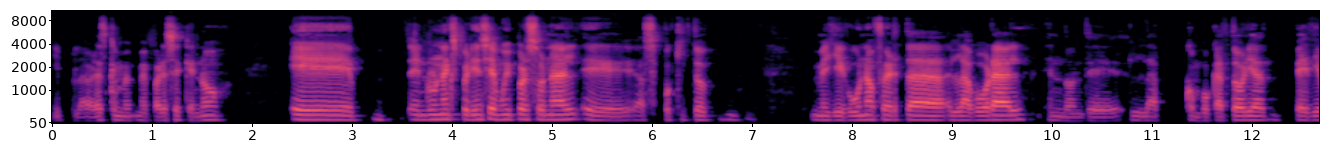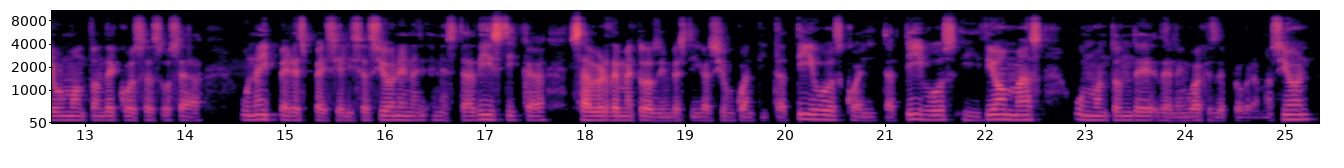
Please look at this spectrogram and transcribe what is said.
Y pues, la verdad es que me, me parece que no. En una experiencia muy personal, hace poquito me llegó una oferta laboral en donde la convocatoria pedía un montón de cosas, o sea, una hiperespecialización en, en, estadística, saber de métodos de investigación cuantitativos, cualitativos, idiomas, un montón de, de lenguajes de programación.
